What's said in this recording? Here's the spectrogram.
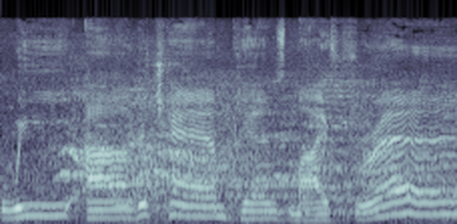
We are the champions, my friend.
